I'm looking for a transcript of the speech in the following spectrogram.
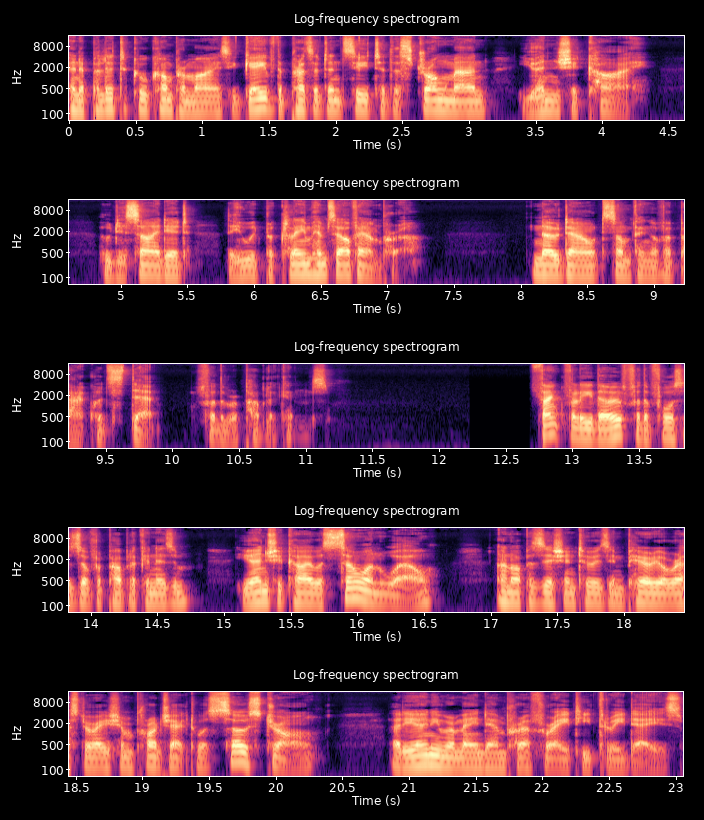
In a political compromise, he gave the presidency to the strongman Yuan Shikai, who decided that he would proclaim himself emperor no doubt something of a backward step for the Republicans. Thankfully, though, for the forces of republicanism, Yuan Shikai was so unwell, and opposition to his imperial restoration project was so strong, that he only remained emperor for 83 days.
